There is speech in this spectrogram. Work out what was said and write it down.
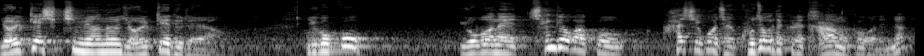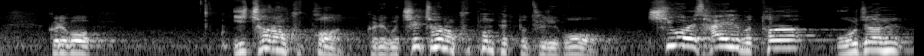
열 개 시키면은 열 개 드려요. 이거 꼭 요번에 챙겨갖고 하시고 제가 고정 댓글에 달아놓을 거거든요. 그리고 2,000원 쿠폰 그리고 7,000원 쿠폰팩도 드리고 10월 4일부터 오전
